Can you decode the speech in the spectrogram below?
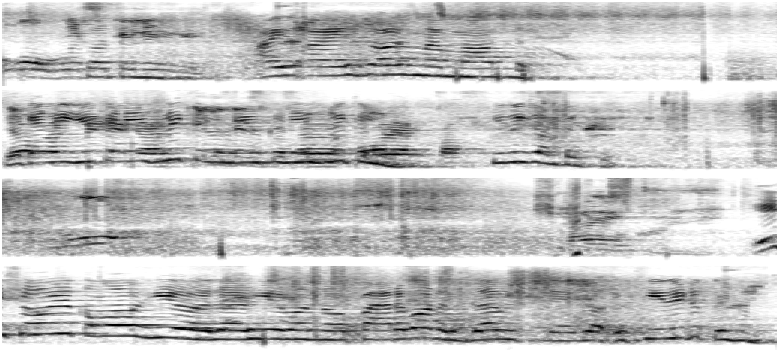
Oh, who is killing me? I, I saw my mark. You Yeah, can, you can easily I'll kill him, you can easily kill him. He will jump at you. Hey, show you come over here. There, here one uh, Paragon is there with laser. It's easy to kill him.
